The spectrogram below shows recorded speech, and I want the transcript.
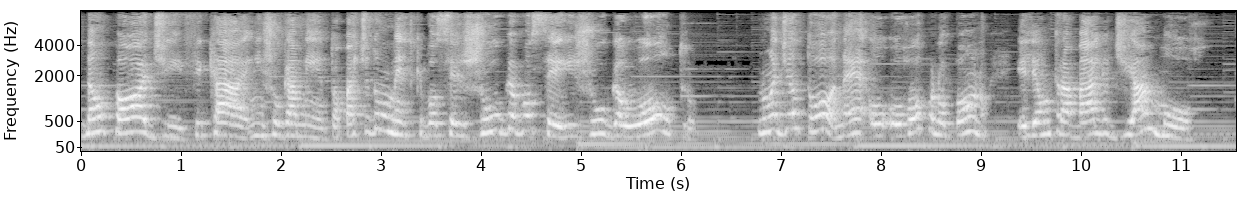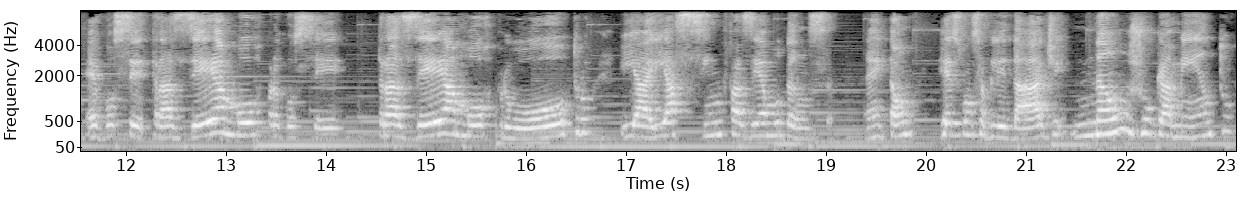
não pode ficar em julgamento. A partir do momento que você julga você e julga o outro, não adiantou, né? O, o Ho'oponopono, ele é um trabalho de amor. É você trazer amor para você, trazer amor para o outro e aí assim fazer a mudança. Né? Então, responsabilidade, não julgamento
